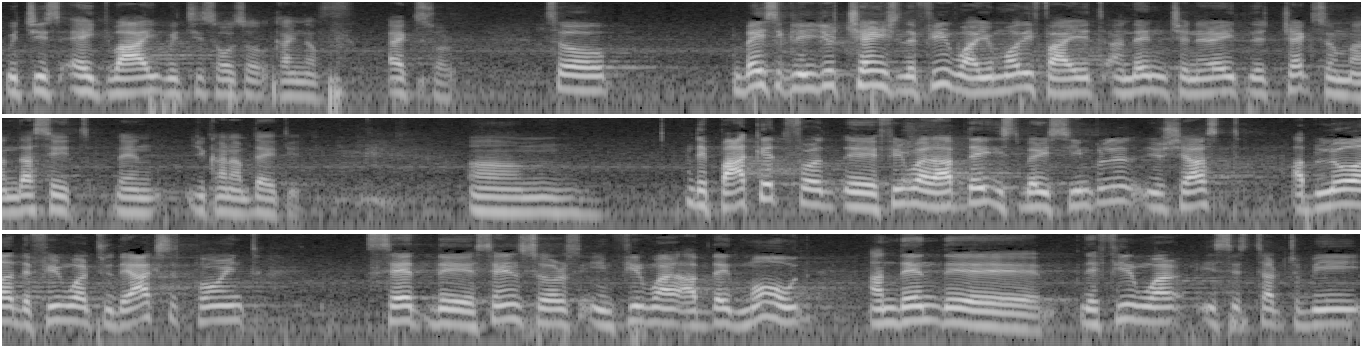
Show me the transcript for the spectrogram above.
which is 8 byte, which is also kind of XOR. So basically, you change the firmware, you modify it, and then generate the checksum, and that's it. Then you can update it. Um, the packet for the firmware update is very simple. You just upload the firmware to the access point, set the sensors in firmware update mode, and then the, the firmware is start to be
